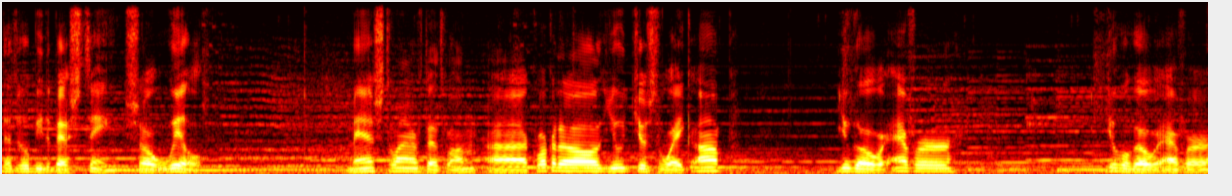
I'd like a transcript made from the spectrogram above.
that will be the best thing. So will. Mass drive that one. Uh, crocodile, you just wake up. You go wherever. You will go wherever.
